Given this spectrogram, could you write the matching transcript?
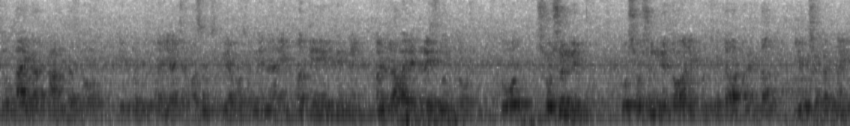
जो काय काय काम करतो की पृथ्वी याच्यापासून सूर्यापासून येणारी अतिनील किरणे अल्ट्राव्हायलेट रेज म्हणतो तो शोषून घेतो. तो शोषून घेतो आणि पृथ्वी तळापर्यंत येऊ शकत नाही.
